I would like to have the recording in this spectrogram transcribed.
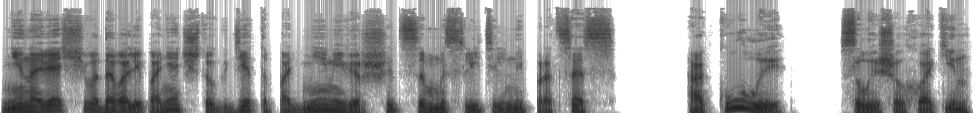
ненавязчиво давали понять, что где-то под ними вершится мыслительный процесс. Акулы, слышал Хуакин,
